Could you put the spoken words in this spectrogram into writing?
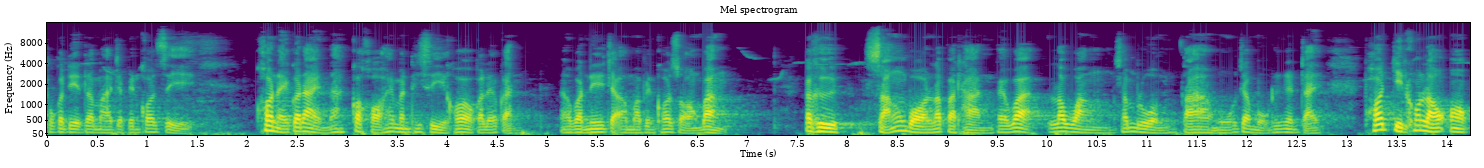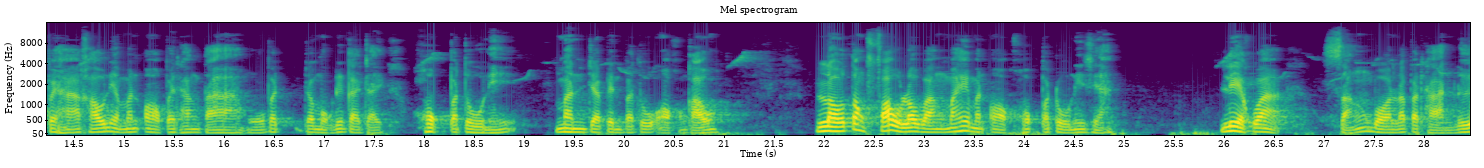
ปกติตมาจะเป็นข้อ 4 ข้อไหนก็ได้นะก็ขอให้มันที่ 4 ข้อก็แล้วกันนะวันนี้จะเอามาเป็นข้อ 2 บ้าง ก็คือสังบรรับประทาน แปลว่าระวังสำรวมตาหูจมูกลิ้นกายใจ เพราะจิตของเราออกไปหาเขาเนี่ยมันออกไปทางตาหูจมูกลิ้นกายใจหกประตูนี้ มันจะเป็นประตูออกของเขา เราต้องเฝ้าระวังไม่ให้มันออกหกประตูนี้เสียเรียกว่าสังบรรับประทาน หรือ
